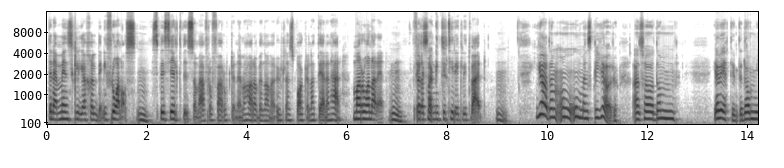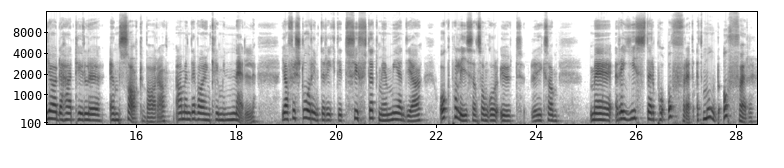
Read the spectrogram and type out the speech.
den där mänskliga skölden ifrån oss. Mm. Speciellt vi som är från förorten eller har av en annan utländsk bakgrund att det är den här man. Mm. För att Exakt. man inte är tillräckligt värd. Mm. Ja, de omänskliggör. Alltså de... Jag vet inte, de gör det här till en sak bara. Ja men det var en kriminell. Jag förstår inte riktigt syftet med media och polisen som går ut liksom med register på offret, ett mordoffer.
